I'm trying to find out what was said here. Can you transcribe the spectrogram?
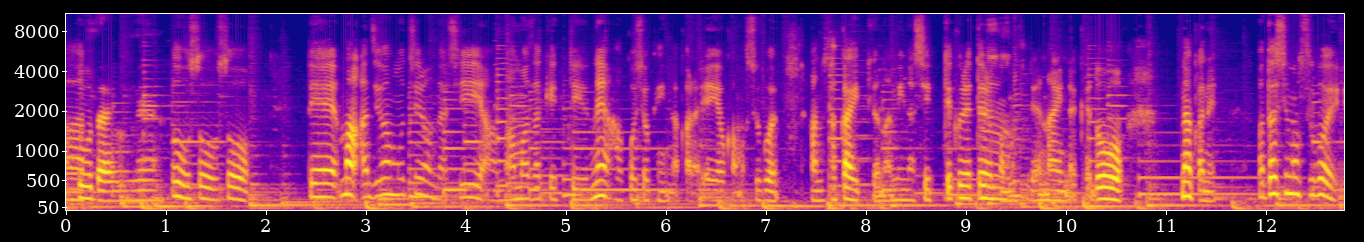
あそうだよね。そうそうそうでまあ味はもちろんだしあの甘酒っていうね発酵食品だから栄養価もすごいあの高いっていうのはみんな知ってくれてるかもしれないんだけど、なんかね私もすごい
